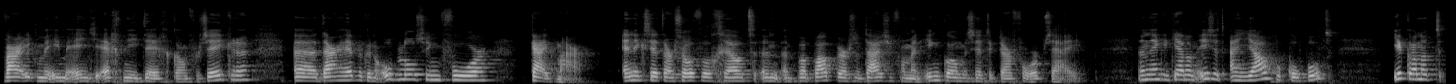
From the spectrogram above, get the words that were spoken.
waar ik me in mijn eentje echt niet tegen kan verzekeren. Uh, daar heb ik een oplossing voor. Kijk maar. En ik zet daar zoveel geld, een, een bepaald percentage van mijn inkomen zet ik daarvoor opzij. Dan denk ik, ja, dan is het aan jou gekoppeld. Je kan het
